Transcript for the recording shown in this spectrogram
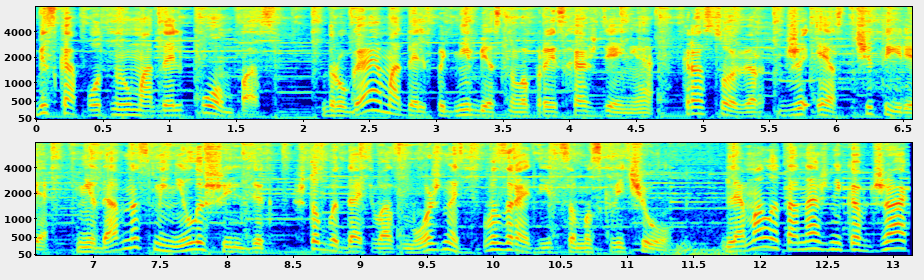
бескапотную модель «Компас», Другая модель поднебесного происхождения, кроссовер GS4, недавно сменила шильдик, чтобы дать возможность возродиться москвичу. Для малотонажников Jack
